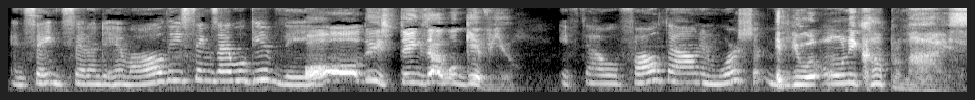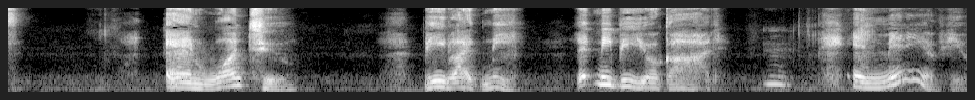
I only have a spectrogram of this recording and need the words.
And Satan said unto him, All these things I will give thee, All these things I will give you if thou wilt fall down and worship me. if you will only compromise and want to be like me. Let me be your God. Mm. And many of you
